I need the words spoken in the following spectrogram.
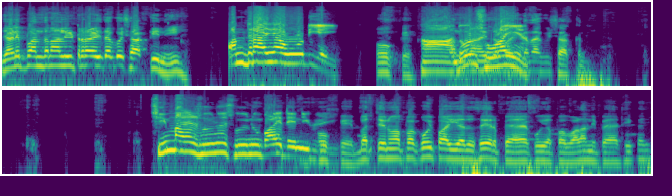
ਜਾਨੀ 15 ਲੀਟਰ ਵਾਲੀ ਤਾਂ ਕੋਈ ਸ਼ੱਕ ਹੀ ਨਹੀਂ। 15 ਜਾਂ ਓਟ ਹੀ ਜੀ। ਓਕੇ ਹਾਂ ਦੋ 16 ਹੀ ਆ। ਕੋਈ ਸ਼ੱਕ ਨਹੀਂ। ਸੀਮਾ ਜਾਂ ਸੂਈ ਨੂੰ ਸੂਈ ਨੂੰ ਬਾਲੇ ਦੇਣੀ ਹੋਈ ਜੀ। ਓਕੇ ਬੱਚੇ ਨੂੰ ਆਪਾਂ ਕੋਈ ਪਾਈਆ ਦਸੇ ਰੁਪਿਆ ਹੈ, ਕੋਈ ਆਪਾਂ ਵਾਲਾ ਨਹੀਂ ਪਾਇਆ ਠੀਕ ਹੈ ਜੀ?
